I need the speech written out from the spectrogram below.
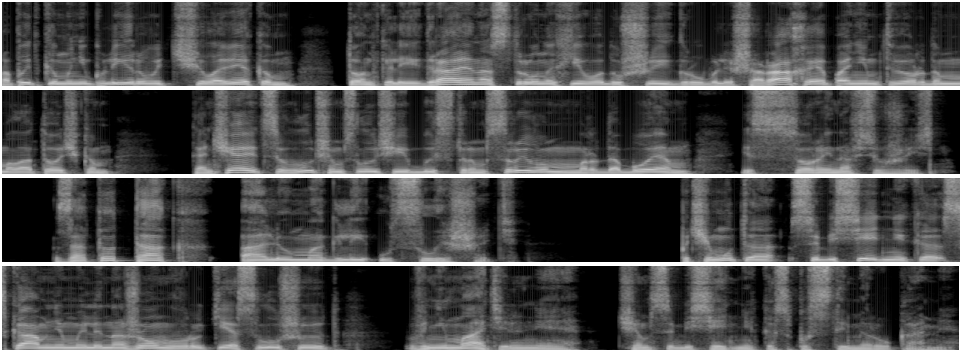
Попытка манипулировать человеком, тонко ли играя на струнах его души, грубо ли шарахая по ним твердым молоточком, кончается в лучшем случае быстрым срывом, мордобоем и ссорой на всю жизнь. Зато так Алю могли услышать. Почему-то собеседника с камнем или ножом в руке слушают внимательнее, чем собеседника с пустыми руками.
